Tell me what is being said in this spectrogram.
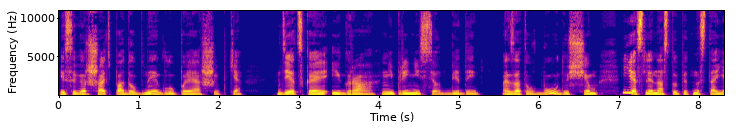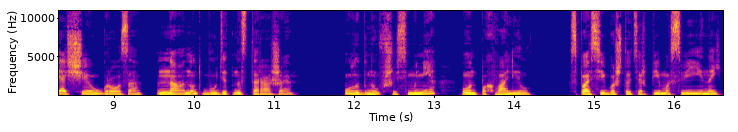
и совершать подобные глупые ошибки. Детская игра не принесет беды. Зато в будущем, если наступит настоящая угроза, Нанут будет настороже. Улыбнувшись мне, он похвалил. «Спасибо, что терпимо с Вииной.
